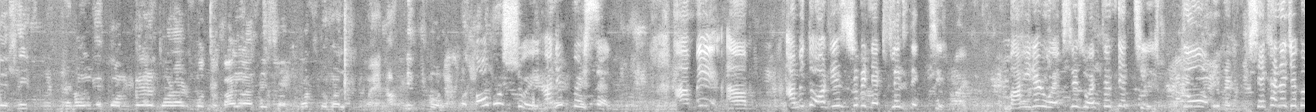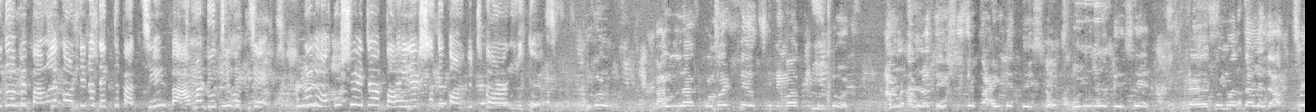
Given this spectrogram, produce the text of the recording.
দেশের সঙ্গে কম্পেয়ার করার মতো বাংলাদেশে বর্তমান আপনি কি মনে করেন? অবশ্যই হান্ড্রেড আমি আমি তো অডিয়েন্স হিসেবে নেটফ্লিক্স দেখছি, বাহিরের ওয়েব সিরিজ ওয়েব ফিল্ম দেখছি। তো সেখানে যেহেতু আমি বাংলা কন্টেন্টও দেখতে পাচ্ছি, বা আমার রুচি হচ্ছে, তাহলে অবশ্যই এটা বাহিরের সাথে কম্পিট করার মতো। দেখুন, বাংলা কমার্শিয়াল সিনেমা কিন্তু আমরা দেখছি যে বাইরের দেশে বিভিন্ন দেশে সমান তালে যাচ্ছে।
